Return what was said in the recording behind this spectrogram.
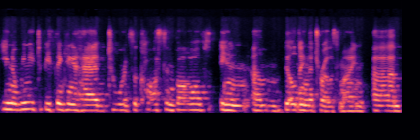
you know, we need to be thinking ahead towards the costs involved in um, building the Troilus mine. Um,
